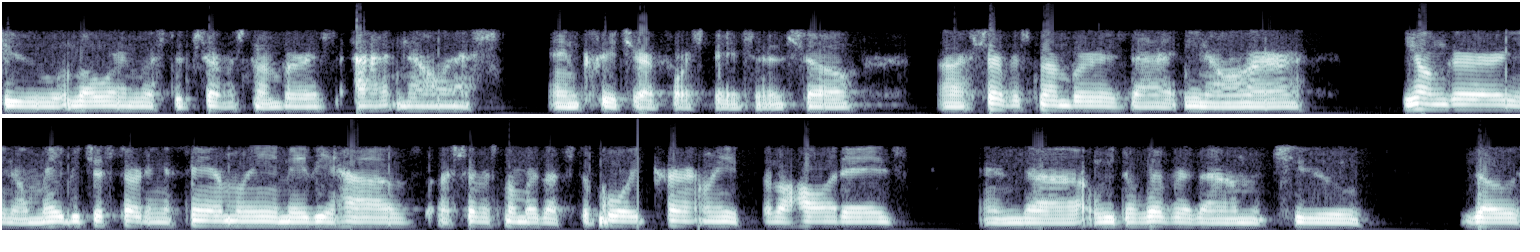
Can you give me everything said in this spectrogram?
to lower enlisted service members at Nellis and Creech Air Force bases. So, uh, service members that you know are younger, you know, maybe just starting a family, maybe have a service member that's deployed currently for the holidays, and uh, we deliver them to those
